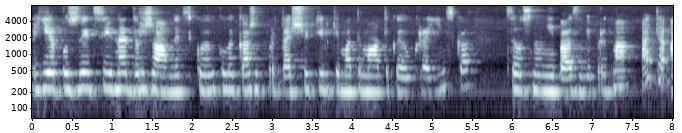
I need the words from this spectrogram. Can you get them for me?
є позицією недержавницькою, коли кажуть про те, що тільки математика і українська це основні базові предмети, а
